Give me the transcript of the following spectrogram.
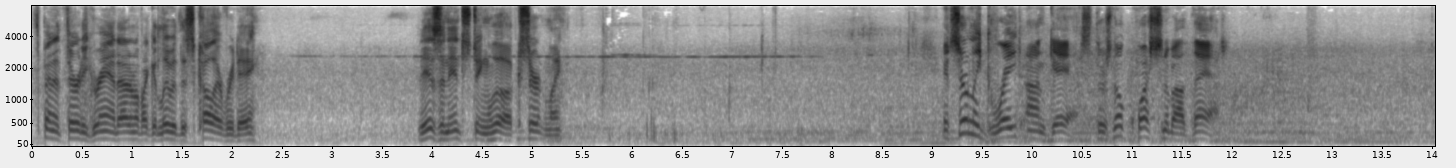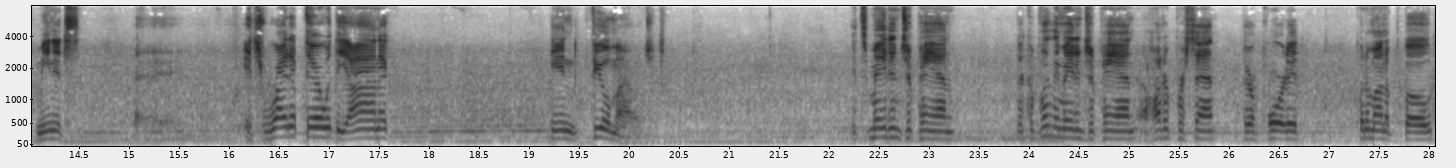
spending 30 grand, I don't know if I could live with this color every day. It is an interesting look, certainly. It's certainly great on gas. There's no question about that. I mean, it's uh, it's right up there with the Ioniq in fuel mileage. It's made in Japan. They're completely made in Japan, 100%. They're imported. Put them on a boat,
